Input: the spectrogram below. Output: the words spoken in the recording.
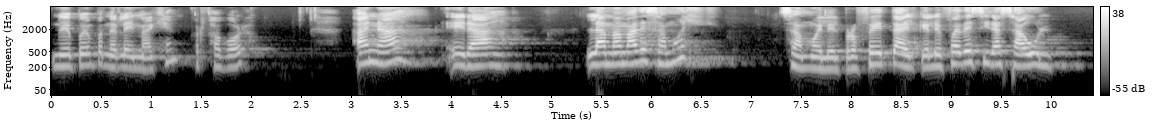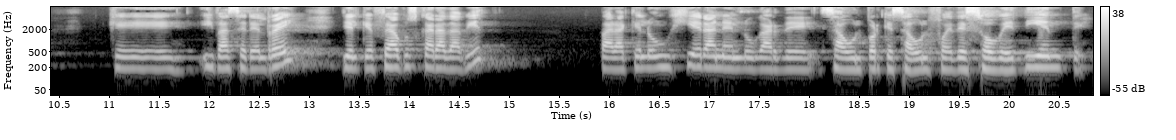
¿Me pueden poner la imagen, por favor? Ana era la mamá de Samuel. Samuel el profeta, el que le fue a decir a Saúl que iba a ser el rey y el que fue a buscar a David para que lo ungieran en lugar de Saúl, porque Saúl fue desobediente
